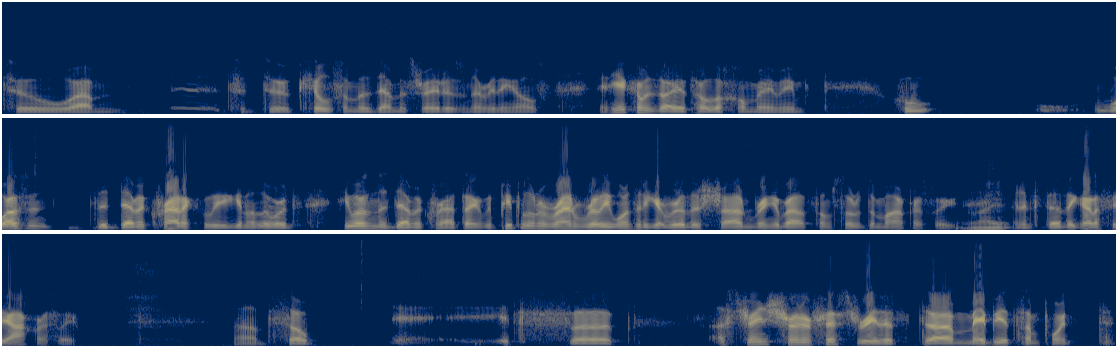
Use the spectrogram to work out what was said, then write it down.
to um, to to kill some of the demonstrators and everything else. And here comes Ayatollah Khomeini, who wasn't the democratically, in other words, he wasn't a Democrat. The people in Iran really wanted to get rid of the Shah and bring about some sort of democracy. Right. And instead, they got a theocracy. Um, so it's uh, a strange turn of history that uh, maybe at some point uh,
